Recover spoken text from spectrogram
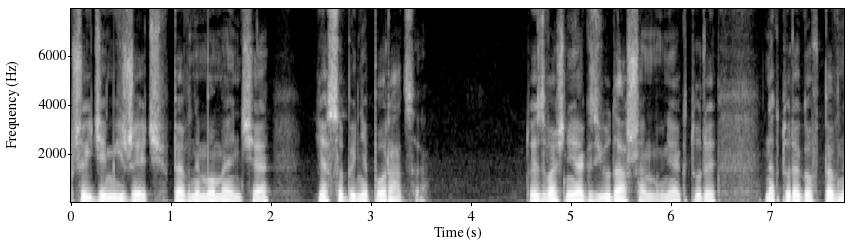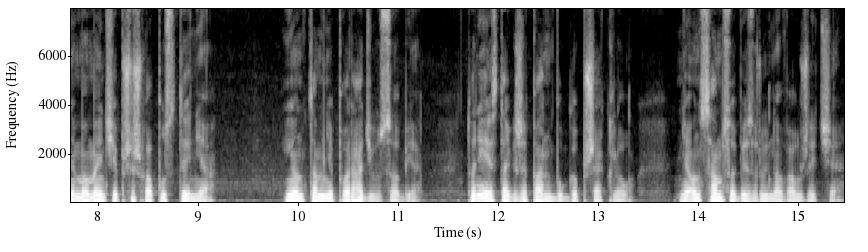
przyjdzie mi żyć w pewnym momencie, ja sobie nie poradzę. To jest właśnie jak z Judaszem, nie? Który, na którego w pewnym momencie przyszła pustynia i on tam nie poradził sobie. To nie jest tak, że Pan Bóg go przeklął. Nie, on sam sobie zrujnował życie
